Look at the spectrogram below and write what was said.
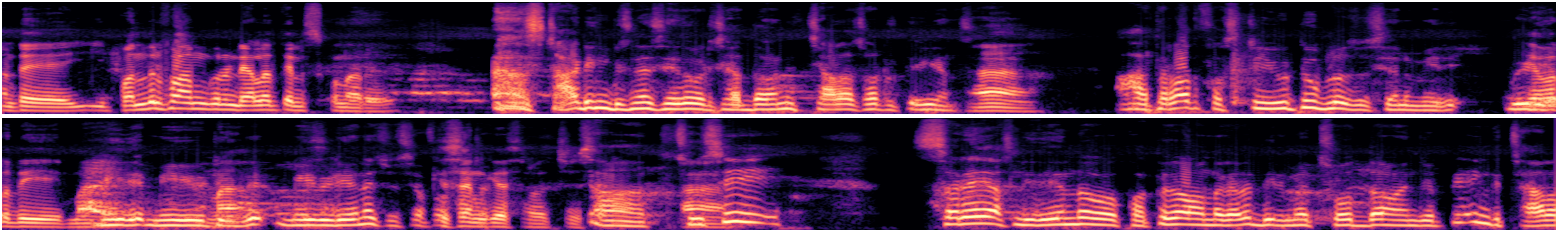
అంటే ఈ పందుల ఫామ్ గురించి ఎలా తెలుసుకున్నారు? స్టార్టింగ్ బిజినెస్ ఏదో ఒకటి చేద్దామని చాలా చోట్ల తిరిగాను సార్. ఆ, తర్వాత ఫస్ట్ యూట్యూబ్లో చూశాను మీది ఎవరిది? మా మీది మీ యూట్యూబ్ మీ వీడియోనే చూసాను. కిసాన్ చూసి సరే అసలు ఇదేందో కొత్తగా ఉంది కదా దీని మీద చూద్దాం అని చెప్పి ఇంకా చాలా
